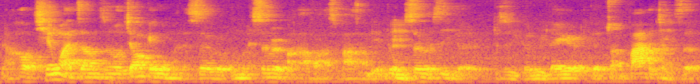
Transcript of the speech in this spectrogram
然后签完章之后交给我们的 server，我们的 server 把它发发上链，我们 server 是一个就是一个 relayer 一个转发的角色，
